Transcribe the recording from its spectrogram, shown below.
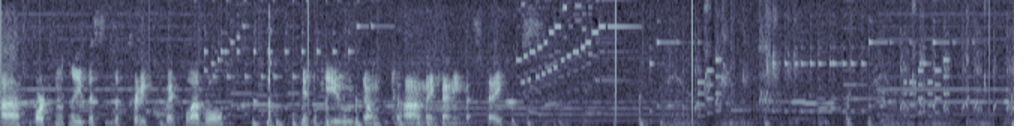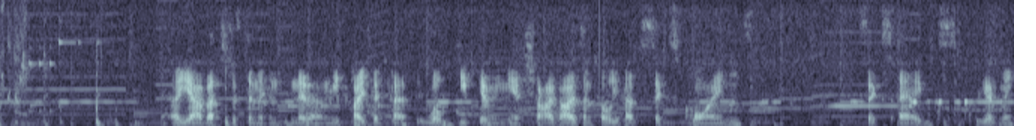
Uh, fortunately, this is a pretty quick level, if you don't uh, make any mistakes. Uh, yeah, that's just an infinite enemy type. It, will keep giving you a Shy Guys until you have six coins. Six eggs, forgive me.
